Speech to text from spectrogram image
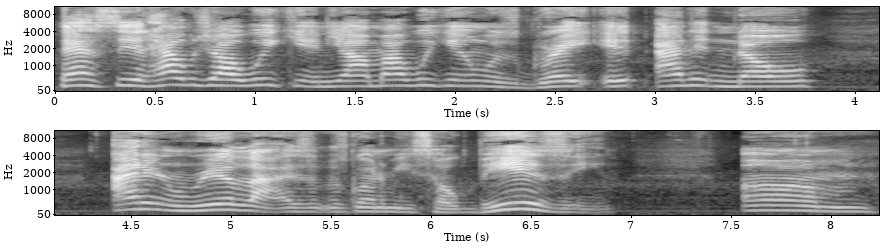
that's it how was y'all weekend y'all my weekend was great it i didn't know i didn't realize it was going to be so busy um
